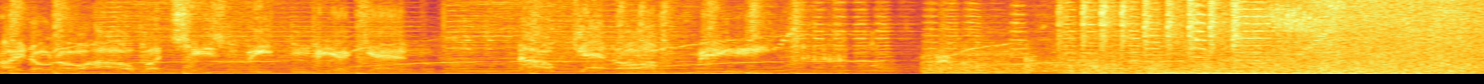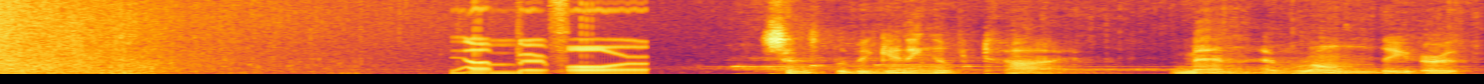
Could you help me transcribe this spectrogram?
I don't know how, but she's beaten me again. Now get off me! Number 4. Since the beginning of time, men have roamed the earth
